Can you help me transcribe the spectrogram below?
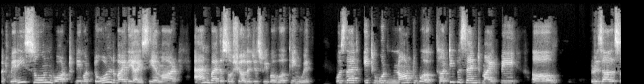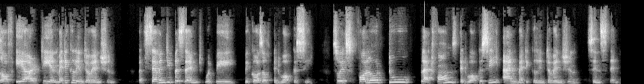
But very soon, what we were told by the ICMR and by the sociologists we were working with was that it would not work. 30% might be uh, results of ART and medical intervention, but 70% would be because of advocacy. So it's followed two platforms, advocacy and medical intervention, since then.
